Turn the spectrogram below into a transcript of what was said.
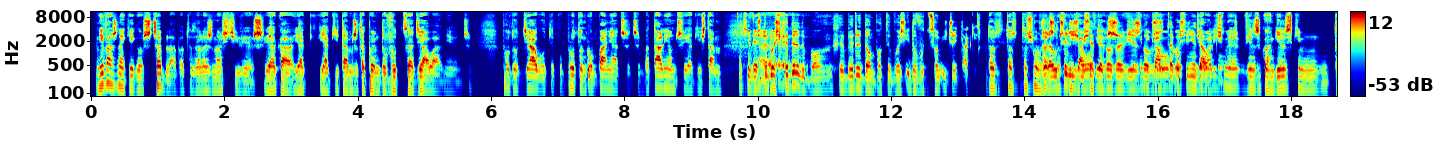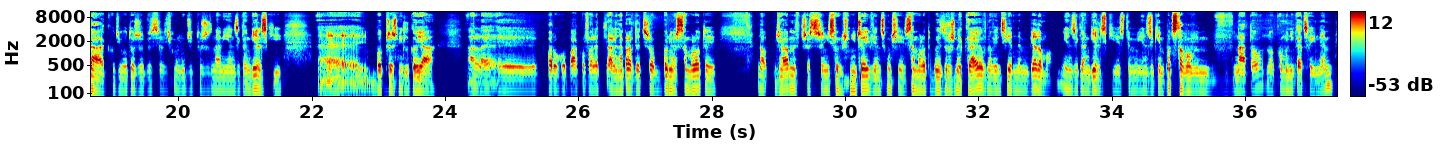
nieważne jakiego szczebla, bo to w zależności, wiesz, jaka, jak, jaki tam, że tak powiem, dowódca działa, nie wiem, czy pododdziału typu pluton, kompania, czy, czy batalion, czy jakieś tam... Znaczy, wiesz, ty byłeś e, hybrydą, bo, hybrydą, bo ty byłeś i dowódcą, i czyli taki. To, to, to się Ale uczyliśmy się tego, że wiesz dobrze, że tego się nie dało. Działaliśmy w języku angielskim, tak, chodziło o to, że wysłaliśmy ludzi, którzy znali język angielski, e, bo przecież nie tylko ja, ale y, paru chłopaków, ale, ale naprawdę trzeba, ponieważ samoloty, no, działamy w przestrzeni sojuszniczej, więc musi, samoloty były z różnych krajów, no więc jednym, wiadomo, język angielski jest tym językiem podstawowym w NATO, no, komunikacyjnym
